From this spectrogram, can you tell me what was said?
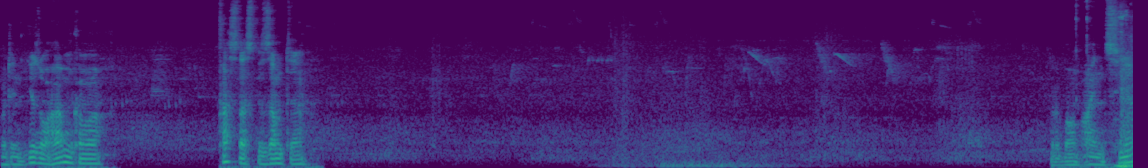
Wir den hier so haben, können wir fast das gesamte Wir bauen eins hier.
